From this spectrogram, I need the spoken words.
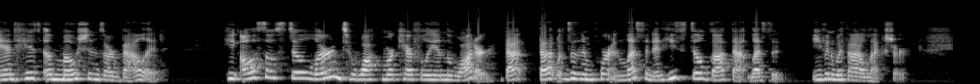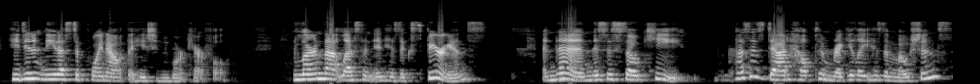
and his emotions are valid. He also still learned to walk more carefully in the water. That that was an important lesson and he still got that lesson even without a lecture. He didn't need us to point out that he should be more careful. He learned that lesson in his experience. And then this is so key. Because his dad helped him regulate his emotions,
